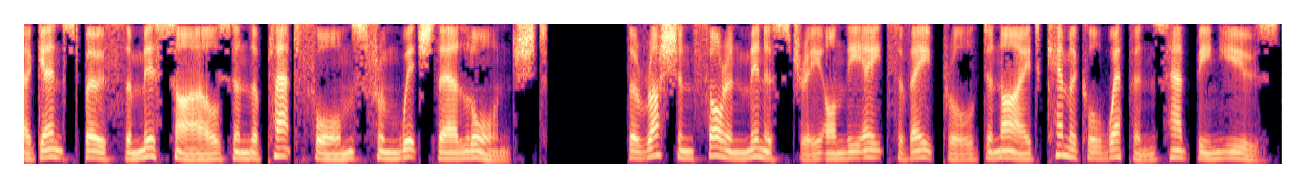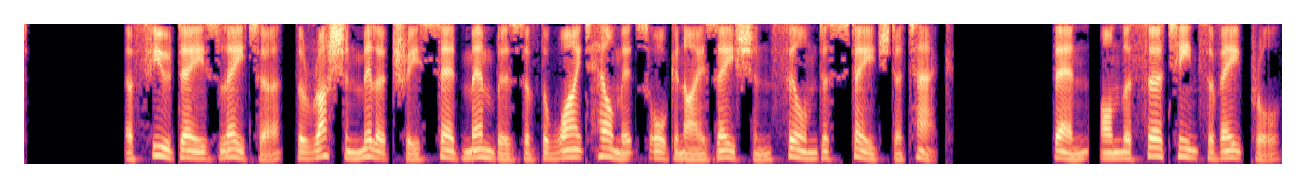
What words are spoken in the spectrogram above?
against both the missiles and the platforms from which they're launched. The Russian Foreign Ministry on 8 April denied chemical weapons had been used. A few days later, the Russian military said members of the White Helmets organization filmed a staged attack. Then, on 13 April,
